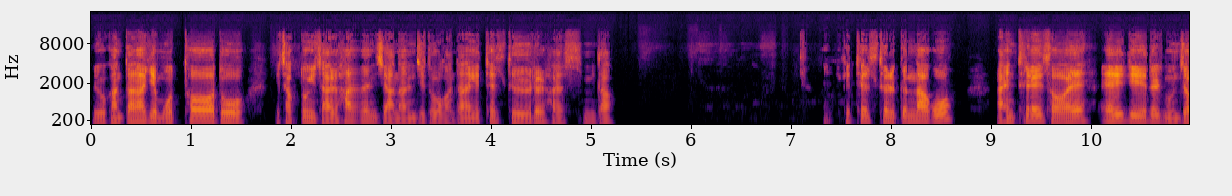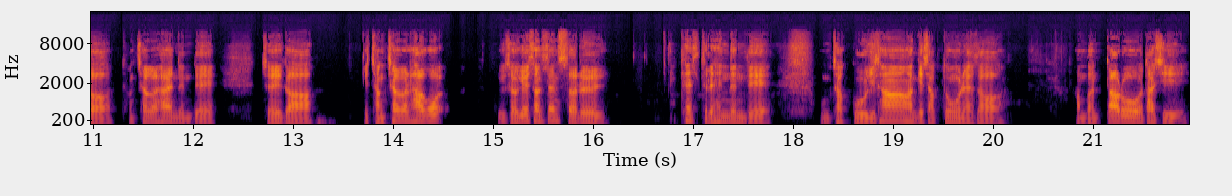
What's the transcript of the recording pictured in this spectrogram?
그리고 간단하게 모터도 작동이 잘 하는지 안 하는지도 간단하게 테스트를 하였습니다. 이렇게 테스트를 끝나고 라인 트레이서에 LED를 먼저 장착을 하였는데 저희가 장착을 하고 적외선 센서를 테스트를 했는데 자꾸 이상하게 작동을 해서 한번 따로 다시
